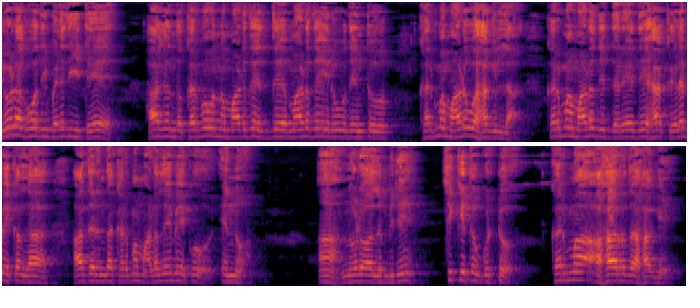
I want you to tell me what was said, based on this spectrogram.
ಜೋಳ ಗೋಧಿ ಬೆಳೆದೀತೆ? ಹಾಗೆಂದು ಕರ್ಮವನ್ನು ಮಾಡದೇ ಮಾಡದೇ ಇರುವುದೆಂತೂ? ಕರ್ಮ ಮಾಡುವ ಹಾಗಿಲ್ಲ. ಕರ್ಮ ಮಾಡದಿದ್ದರೆ ದೇಹ ಕೇಳಬೇಕಲ್ಲ, ಆದ್ದರಿಂದ ಕರ್ಮ ಮಾಡಲೇಬೇಕು ಎನ್ನು. ಆ, ನೋಡು ಅಲಂಬಿನಿ ಸಿಕ್ಕಿತು ಗುಟ್ಟು. ಕರ್ಮ ಆಹಾರದ ಹಾಗೆ.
